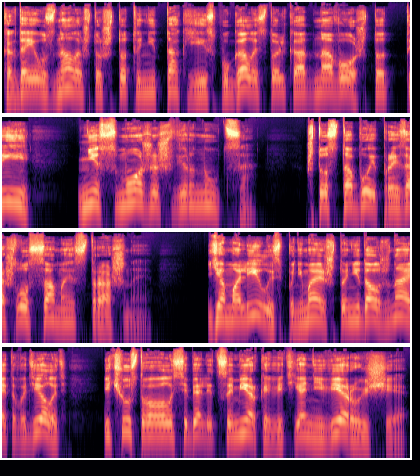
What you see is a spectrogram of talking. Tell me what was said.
Когда я узнала, что что-то не так, я испугалась только одного, что ты не сможешь вернуться, что с тобой произошло самое страшное. Я молилась, понимая, что не должна этого делать, и чувствовала себя лицемеркой, ведь я неверующая.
